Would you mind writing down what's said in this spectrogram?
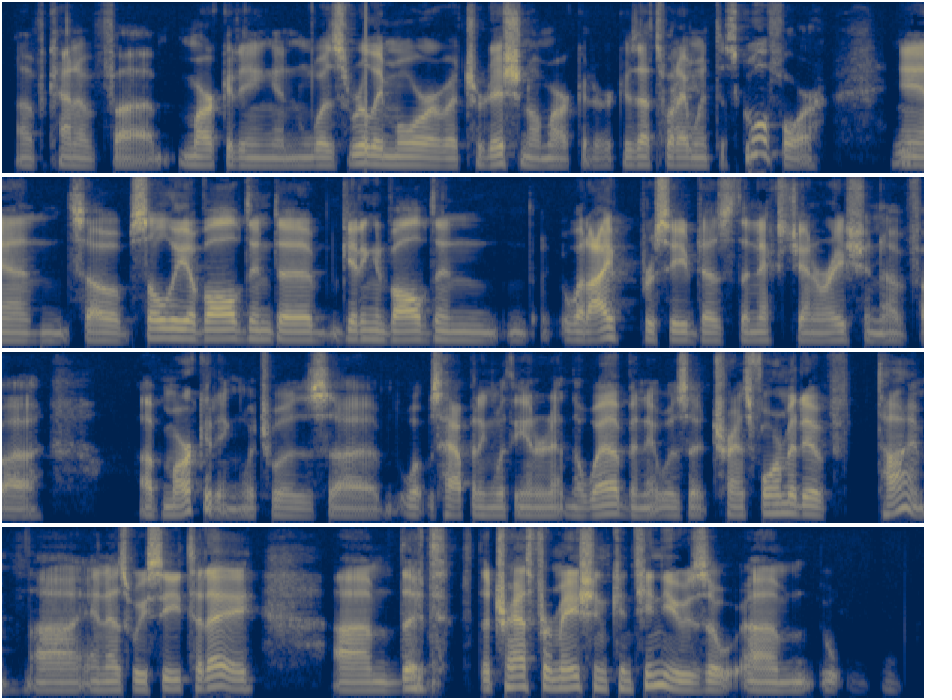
of kind of uh, marketing and was really more of a traditional marketer because that's what I went to school for. Mm-hmm. And so slowly evolved into getting involved in what I perceived as the next generation of uh, of marketing, which was uh, what was happening with the internet and the web, and it was a transformative time. Uh, and as we see today, um, the the transformation continues, um,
